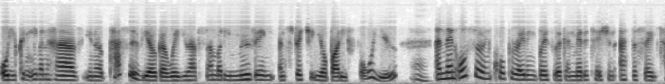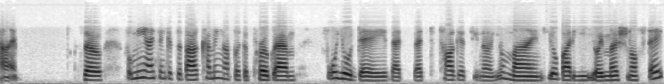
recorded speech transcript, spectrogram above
or you can even have, you know, passive yoga where you have somebody moving and stretching your body for you, mm. and then also incorporating breathwork and meditation at the same time. So for me, I think it's about coming up with a program for your day that, that targets, you know, your mind, your body, your emotional state,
